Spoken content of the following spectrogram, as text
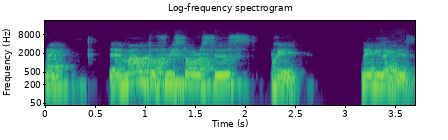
like the amount of resources. Okay, maybe like this.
